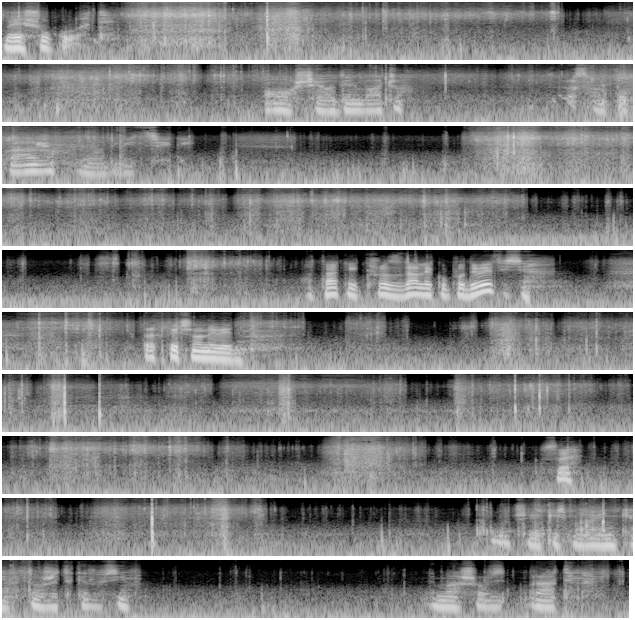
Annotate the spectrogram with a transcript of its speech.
вишукувати. О, ще один бачу. Зараз вам покажу. О, дивіться який. Так, якщо здалеку подивитися, практично не видно. Все. Чи якісь маленькі, але вже таке зовсім. Нема що брати навіть.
